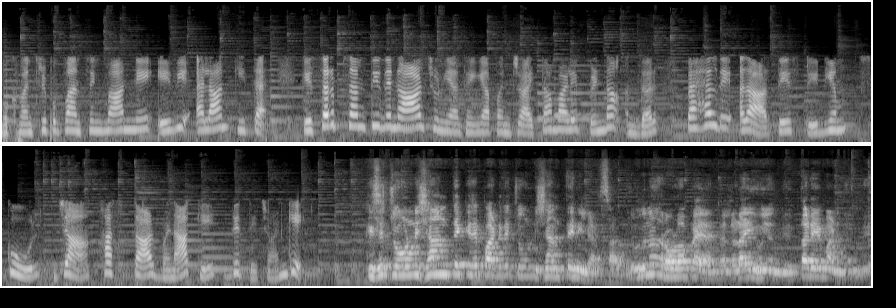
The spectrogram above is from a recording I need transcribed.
ਮੁੱਖ ਮੰਤਰੀ ਭਗਵੰਤ ਸਿੰਘ ਮਾਨ ਨੇ ਇਹ ਵੀ ਐਲਾਨ ਕੀਤਾ ਕਿ ਸਰਬਸੰਮਤੀ ਦੇ ਨਾਲ ਚੁਣੀਆਂ ਗਈਆਂ ਪੰਚਾਇਤਾਂ ਵਾਲੇ ਪਿੰਡਾਂ ਅੰਦਰ ਪਹਿਲ ਦੇ ਆਧਾਰ ਤੇ ਸਟੇਡੀਅਮ, ਸਕੂਲ ਜਾਂ ਹਸਪਤਾਲ ਬਣਾ ਕੇ ਦਿੱਤੇ ਜਾਣਗੇ। ਕਿਸੇ ਚੋਣ ਨਿਸ਼ਾਨ ਤੇ ਕਿਸੇ ਪਾਰਟੀ ਦੇ ਚੋਣ ਨਿਸ਼ਾਨ ਤੇ ਨਹੀਂ ਲੜ ਸਕਦੇ। ਉਹਦੇ ਨਾਲ ਰੌਲਾ ਪੈ ਜਾਂਦਾ ਲੜਾਈ ਹੋ ਜਾਂਦੀ ਹੈ ਧੜੇ ਬਣ ਜਾਂਦੇ।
